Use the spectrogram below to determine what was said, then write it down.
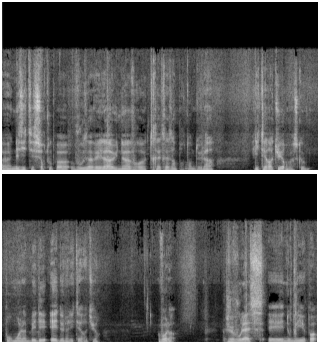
Euh, n'hésitez surtout pas, vous avez là une œuvre très très importante de la littérature, parce que pour moi la BD est de la littérature. Voilà. Je vous laisse et n'oubliez pas.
